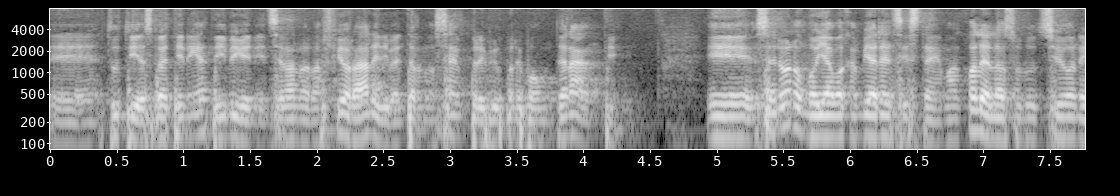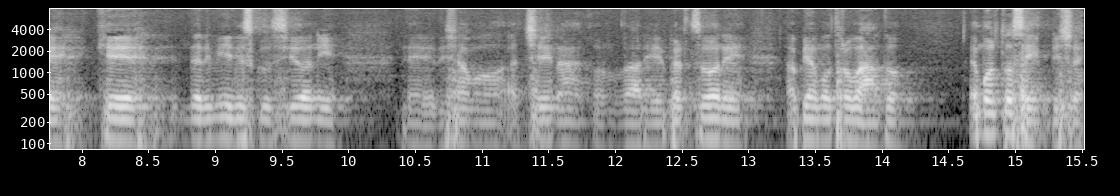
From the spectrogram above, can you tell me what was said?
eh, tutti gli aspetti negativi che inizieranno ad affiorare e diventeranno sempre più preponderanti. E se noi non vogliamo cambiare il sistema, qual è la soluzione che nelle mie discussioni eh, diciamo, a cena con varie persone abbiamo trovato? È molto semplice,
